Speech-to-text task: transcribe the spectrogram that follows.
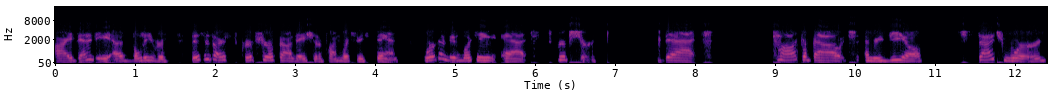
our identity as believers. This is our scriptural foundation upon which we stand. We're going to be looking at scriptures that talk about and reveal such words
